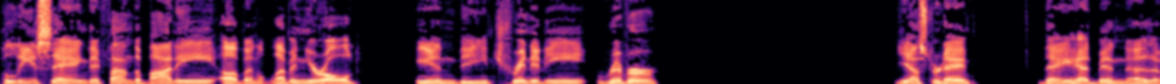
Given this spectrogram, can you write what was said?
Police saying they found the body of an 11 year old in the Trinity River yesterday. They had been uh,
